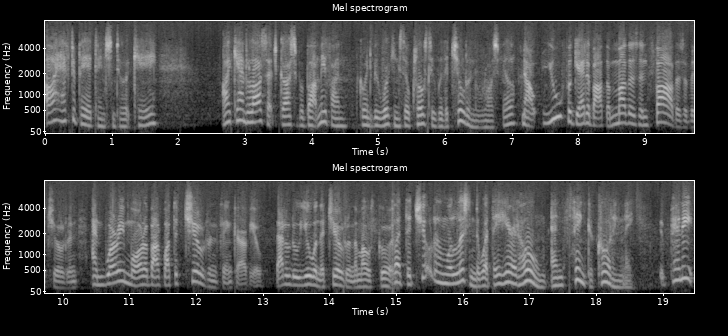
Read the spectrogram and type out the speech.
I have to pay attention to it, Kay. I can't allow such gossip about me if I'm going to be working so closely with the children of Rossville. Now, you forget about the mothers and fathers of the children and worry more about what the children think of you. That'll do you and the children the most good. But the children will listen to what they hear at home and think accordingly. Uh, Penny,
